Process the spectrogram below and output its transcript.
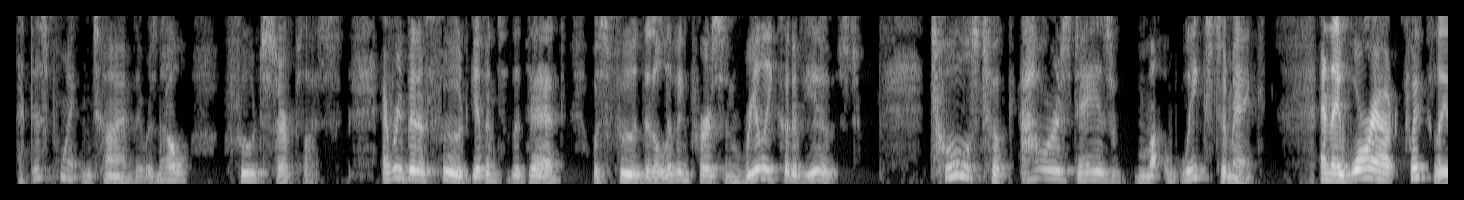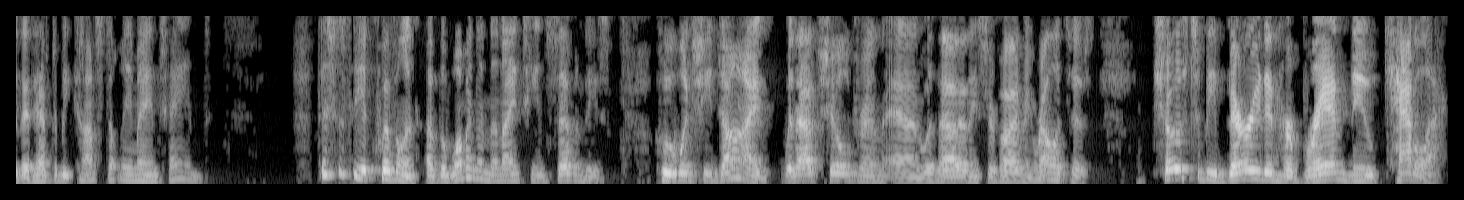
at this point in time, there was no food surplus. Every bit of food given to the dead was food that a living person really could have used. Tools took hours, days, weeks to make, and they wore out quickly. They'd have to be constantly maintained. This is the equivalent of the woman in the 1970s who, when she died without children and without any surviving relatives, chose to be buried in her brand new Cadillac.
